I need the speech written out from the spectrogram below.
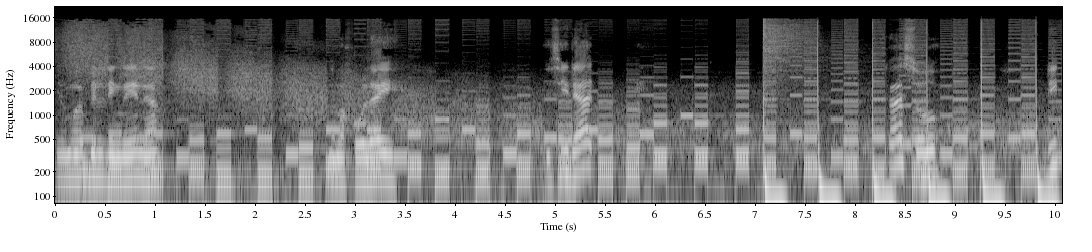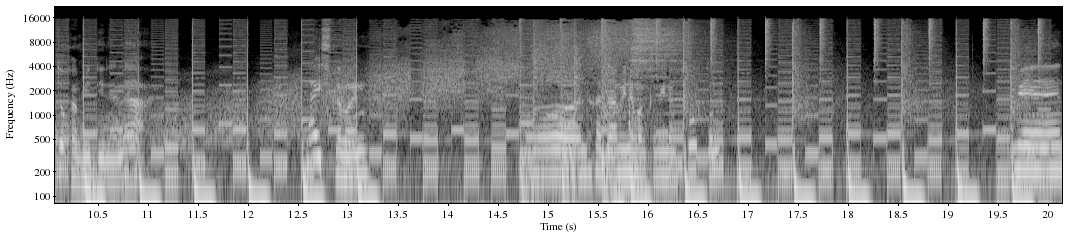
Yung mga building na yun ha. na makulay. You see that? Kaso, dito kami dinala. Nice naman. Oh, nakadami naman kami ng photo. And,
